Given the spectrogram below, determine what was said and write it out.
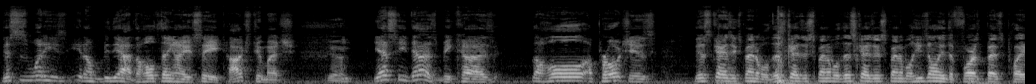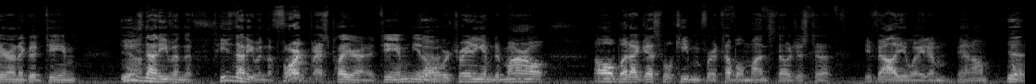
This is what he's, you know, yeah, the whole thing how you say he talks too much. yeah, Yes, he does because the whole approach is this guy's expendable, this guy's expendable, this guy's expendable. He's only the fourth best player on a good team. Yeah. He's not even the he's not even the fourth best player on a team. You know, Yeah. we're trading him tomorrow. Oh, but I guess we'll keep him for a couple months though, just to evaluate him. You know. yeah.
